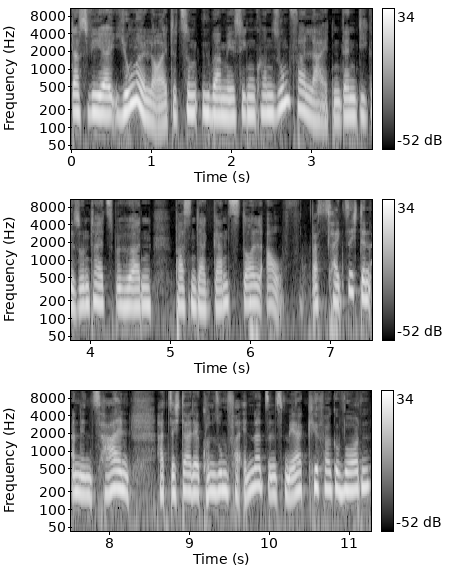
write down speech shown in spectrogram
dass wir junge Leute zum übermäßigen Konsum verleiten. Denn die Gesundheitsbehörden passen da ganz doll auf. Was zeigt sich denn an den Zahlen? Hat sich da der Konsum verändert? Sind es mehr Kiffer geworden?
